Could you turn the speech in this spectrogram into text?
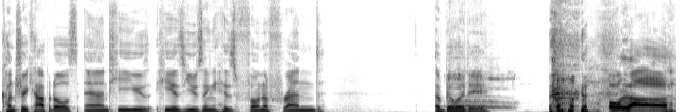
country capitals, and he use, he is using his phone a friend ability. Oh, Hola.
